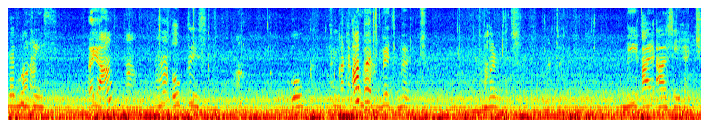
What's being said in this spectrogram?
Redwood trees. Uh, yeah. Uh-huh. Oak trees. Huh? Oak. Trees. Ah, birch, birch, birch. Birch. B I R C H.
